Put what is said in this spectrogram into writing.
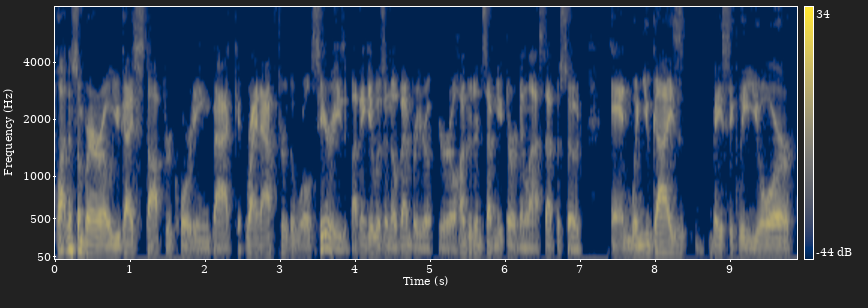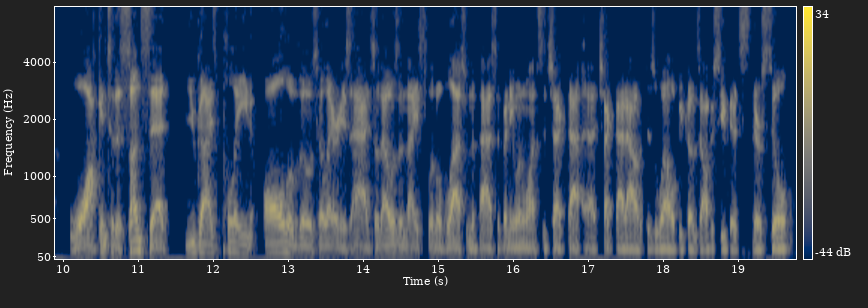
Platinum Sombrero, you guys stopped recording back right after the World Series. I think it was in November. Your your 173rd and last episode, and when you guys basically your walk into the sunset you guys played all of those hilarious ads. So that was a nice little blast from the past. If anyone wants to check that, uh, check that out as well, because obviously it's they're still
